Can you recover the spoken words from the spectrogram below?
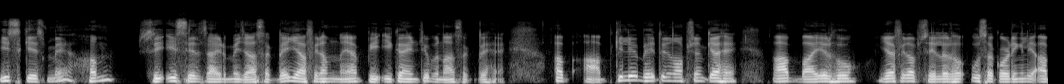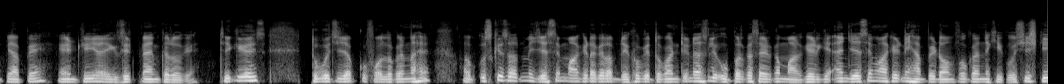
इस केस में हम सी ई सेल साइड में जा सकते हैं या फिर हम नया पी ई का एंट्री बना सकते हैं। अब आपके लिए बेहतरीन ऑप्शन क्या है? आप बायर हो या फिर आप सेलर हो, उस अकॉर्डिंगली आप यहाँ पे एंट्री या एग्जिट प्लान करोगे। ठीक है गाइस तो वो चीज़ आपको फॉलो करना है। अब उसके साथ में जैसे मार्केट अगर आप देखोगे तो कंटिन्यूसली ऊपर का साइड का मार्केट गया। एंड जैसे मार्केट ने यहाँ पे डाउनफॉल करने की कोशिश की,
